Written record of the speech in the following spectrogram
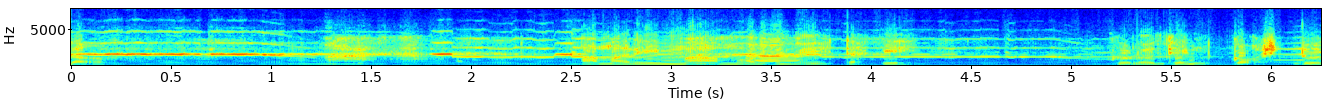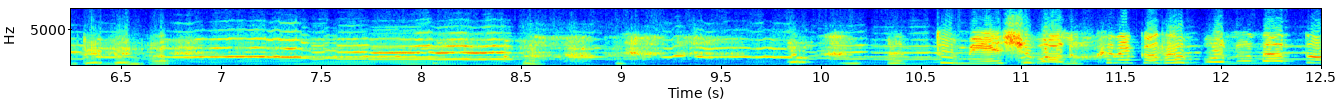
দাও। আমার এই মা মরা মেয়েটাকে কোনোদিন কষ্ট দেবে না। তুমি এসব অলক্ষণের কথা বলো না তো।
